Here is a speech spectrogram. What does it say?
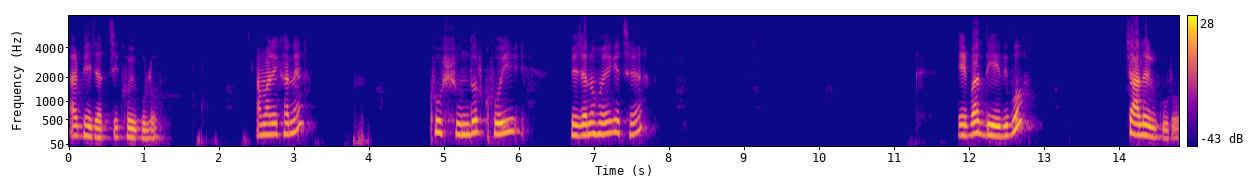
আর ভেজাচ্ছি খইগুলো আমার এখানে খুব সুন্দর খই ভেজানো হয়ে গেছে। এবার দিয়ে দিব চালের গুঁড়ো।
